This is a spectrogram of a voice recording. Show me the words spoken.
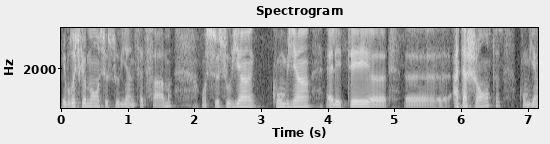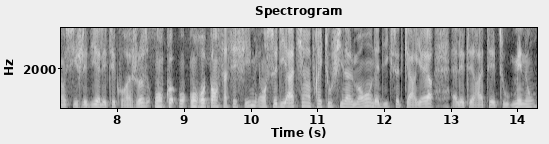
et brusquement, on se souvient de cette femme. On se souvient combien elle était euh, euh, attachante, combien aussi, je l'ai dit, elle était courageuse. On, repense à ces films et on se dit, ah tiens, après tout, finalement, on a dit que cette carrière, elle était ratée et tout. Mais non,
